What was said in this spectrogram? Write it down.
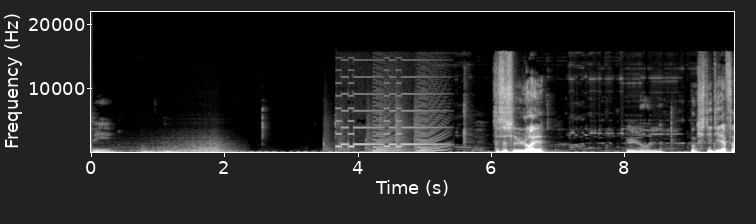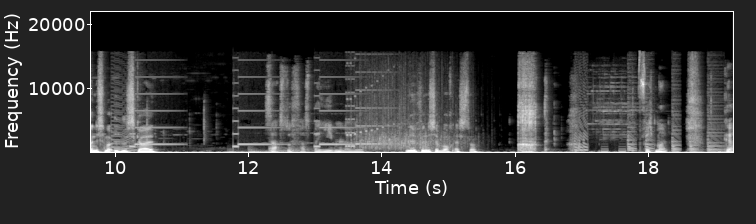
Weh. Das ist LOL. Lol. Wirklich, die Idee davon ist mal übelst geil. Sagst du fast bei jedem Level. Nee, finde ich aber auch echt so. Vielleicht mal? Okay.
